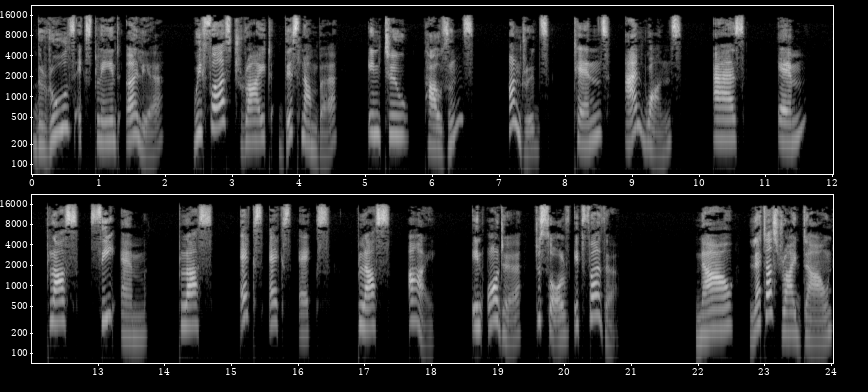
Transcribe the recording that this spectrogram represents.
the rules explained earlier, we first write this number into thousands, hundreds, tens and ones as M plus CM plus XXX plus I in order to solve it further. Now, let us write down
